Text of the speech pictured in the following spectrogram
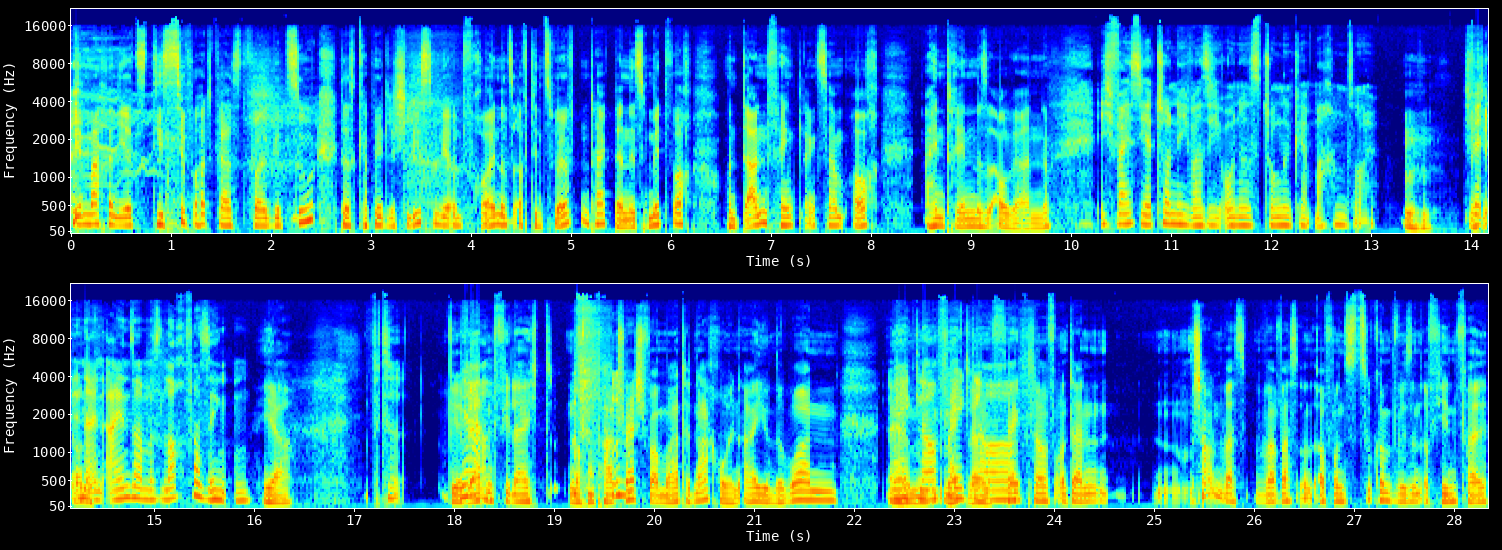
Wir machen jetzt diese Podcast-Folge zu. Das Kapitel schließen wir und freuen uns auf den zwölften Tag. Dann ist Mittwoch und dann fängt langsam auch ein tränendes Auge an. Ne? Ich weiß jetzt schon nicht, was ich ohne das Dschungelcamp machen soll. Mhm. Ich werde in nicht. ein einsames Loch versinken. Ja, Bitte. wir Ja. werden vielleicht noch ein paar Trash-Formate nachholen. Are You the One? Make Love, Fake Love. Fake Love. Und dann schauen, was, wa- was uns- auf uns zukommt. Wir sind auf jeden Fall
